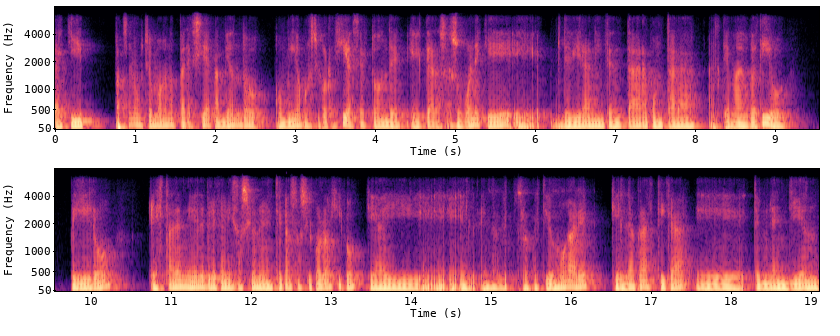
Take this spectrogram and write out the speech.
aquí pasa una cuestión más o menos parecida cambiando comida por psicología, ¿cierto? Donde, eh, claro, se supone que debieran intentar apuntar al tema educativo, pero está el nivel de precarización, en este caso psicológico, que hay eh, en, los respectivos hogares, que en la práctica eh, terminan yendo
